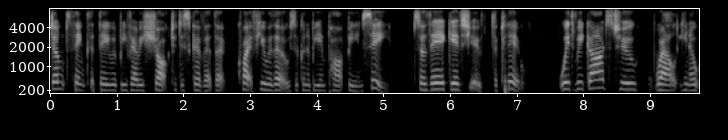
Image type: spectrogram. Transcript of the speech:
don't think that they would be very shocked to discover that quite a few of those are going to be in Part B and C. So there gives you the clue with regards to well you know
